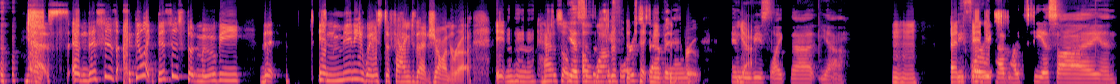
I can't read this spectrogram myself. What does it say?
yes, and this is I feel like this is the movie that in many ways defined that genre. It hmm has a, Yes, a lot of the techniques and And Yeah. movies like that. Yeah. hmm And and before we had like CSI and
